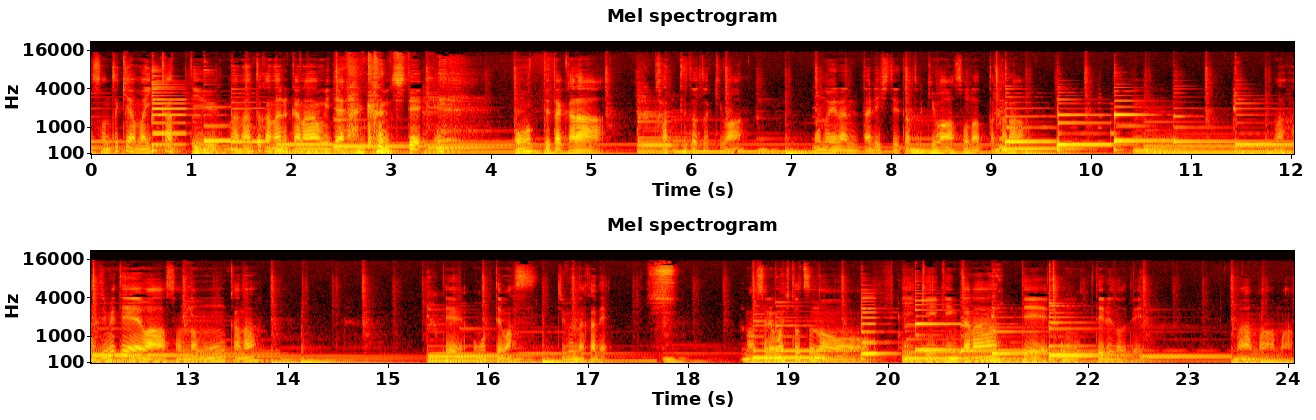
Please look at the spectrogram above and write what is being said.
まその時はまあいいかっていうまあなんとかなるかなみたいな感じで 思ってたから買ってた時は物選んだりしてた時はそうだったからうんまあ初めてはそんなもんかなって思ってます自分の中で。まあそれも一つのいい経験かなって思ってるのでまあまあまあ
